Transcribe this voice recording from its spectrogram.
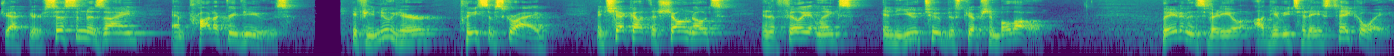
draft beer system design, and product reviews. If you're new here, please subscribe and check out the show notes and affiliate links in the YouTube description below. Later in this video, I'll give you today's takeaway.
